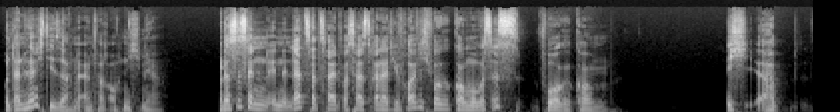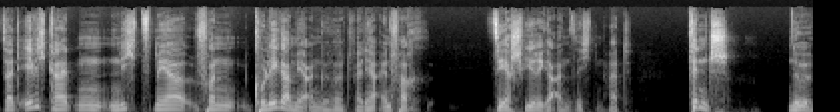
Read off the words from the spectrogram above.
Und dann höre ich die Sachen einfach auch nicht mehr. Und das ist in, in letzter Zeit, was heißt relativ häufig vorgekommen, aber es ist vorgekommen. Ich habe seit Ewigkeiten nichts mehr von Kollega mir angehört, weil der einfach sehr schwierige Ansichten hat. Finch, nö.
